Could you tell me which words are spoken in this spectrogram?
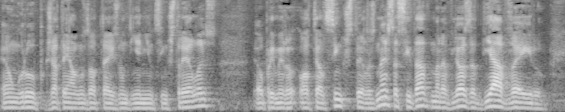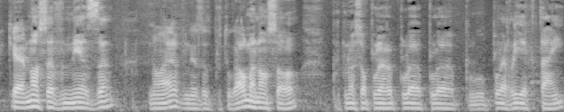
é um grupo que já tem alguns hotéis, não tinha nenhum de 5 estrelas, é o primeiro hotel de 5 estrelas nesta cidade maravilhosa de Aveiro, que é a nossa Veneza, não é? Veneza de Portugal, mas não só, porque não é só pela, pela, pela, pela, pela ria que tem,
